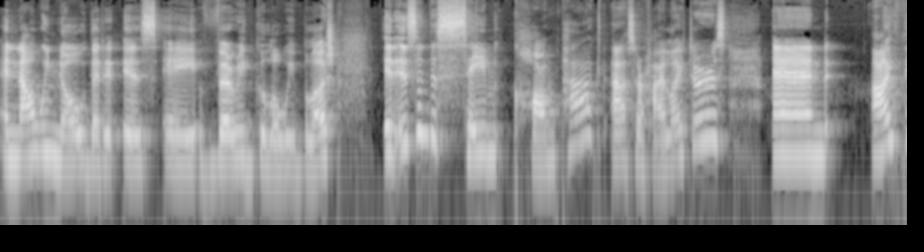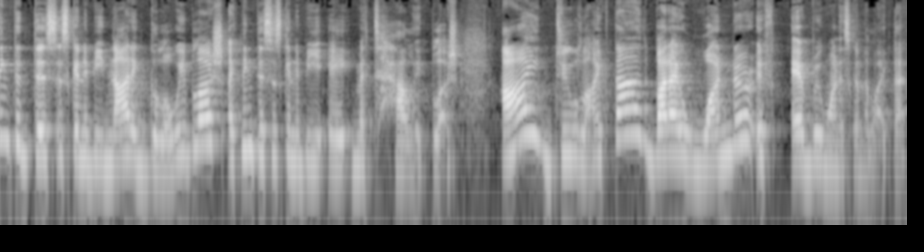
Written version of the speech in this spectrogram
And now now we know that it is a very glowy blush. It isn't the same compact as her highlighters and I think that this is going to be not a glowy blush. I think this is going to be a metallic blush. I do like that, but I wonder if everyone is going to like that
